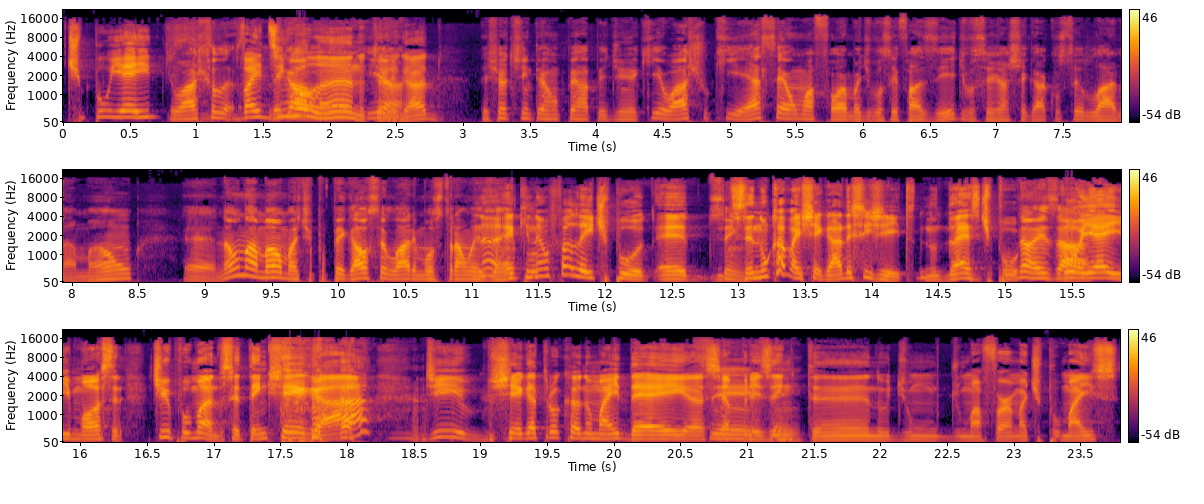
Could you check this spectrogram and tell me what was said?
Tipo, e aí Eu acho vai legal, desenrolando, é, tá Ian, ligado? Deixa eu te interromper rapidinho aqui. Eu acho que essa é uma forma de você fazer, de você já chegar com o celular na mão, É, não na mão, mas tipo, pegar o celular e mostrar um Não, exemplo. é que nem eu falei, tipo, é, você nunca vai chegar desse jeito. Não é tipo, Não, exato. pô, e aí, mostra. Tipo, mano, você tem que chegar de. Chega trocando uma ideia, se Sim, apresentando de, um, de uma forma, tipo, mais,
